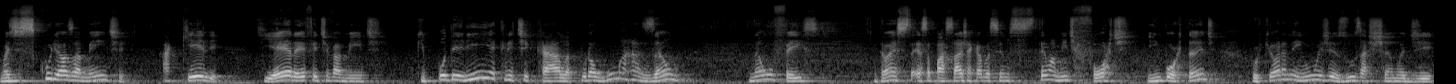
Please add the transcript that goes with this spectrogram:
Mas, curiosamente, aquele que era efetivamente, que poderia criticá-la por alguma razão, não o fez. Então, essa passagem acaba sendo extremamente forte e importante, porque, hora nenhuma, Jesus a chama de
